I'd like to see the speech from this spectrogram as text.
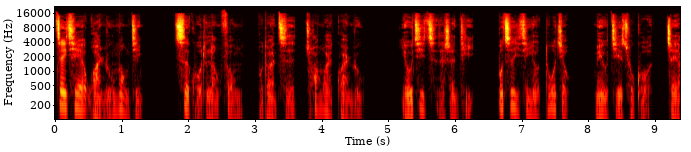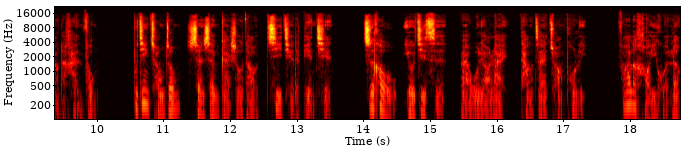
这一切宛如梦境。刺骨的冷风不断自窗外灌入，游纪子的身体不知已经有多久没有接触过这样的寒风，不禁从中深深感受到季节的变迁。之后，游纪子百无聊赖躺在床铺里，发了好一会儿愣。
